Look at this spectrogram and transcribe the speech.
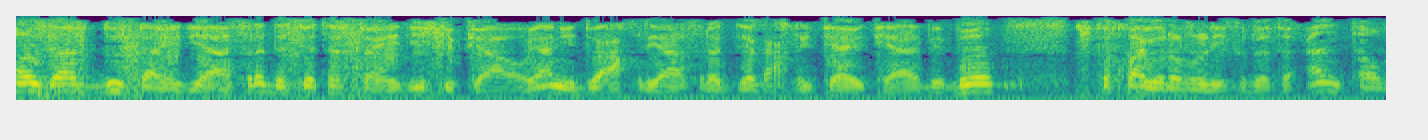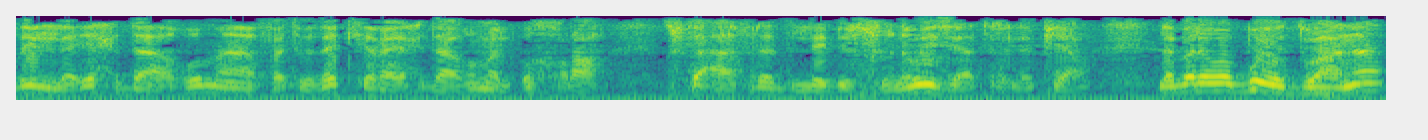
أو زار دو افرد دسيت سعيدي في بياو يعني دو عقلي افرد يق عقلي بياو تيابي بو شك خواي وروني كدوتو أن تظل إحداهما فتذكر إحداهما الأخرى. شك افرد اللي بالسنوي زياتر لبياو لبرو بو دوانا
